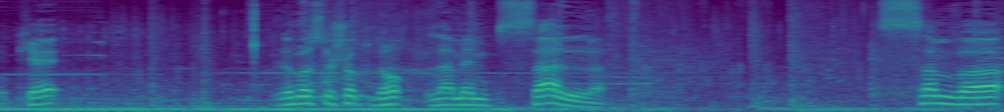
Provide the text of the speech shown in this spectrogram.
Ok. Le boss le chope dans la même salle. Ça me va.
